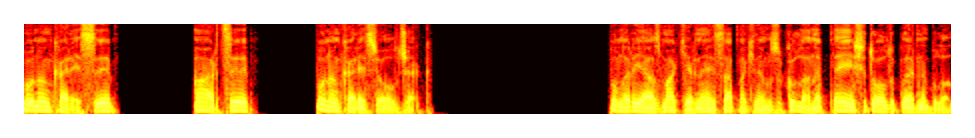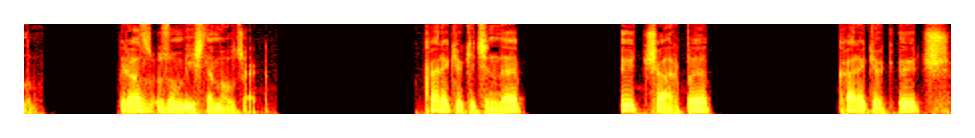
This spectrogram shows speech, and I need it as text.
bunun karesi, artı, bunun karesi olacak. Bunları yazmak yerine hesap makinemizi kullanıp neye eşit olduklarını bulalım. Biraz uzun bir işlem olacak. Karekök içinde 3 çarpı karekök 3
